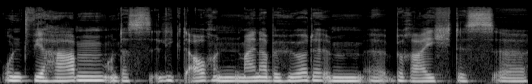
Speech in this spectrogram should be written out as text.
Und wir haben, und das liegt auch in meiner Behörde im äh, Bereich des äh,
